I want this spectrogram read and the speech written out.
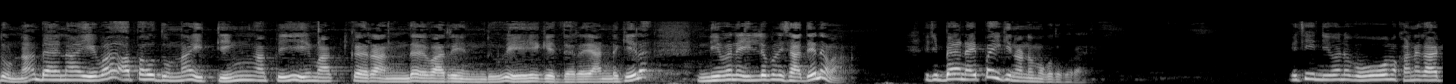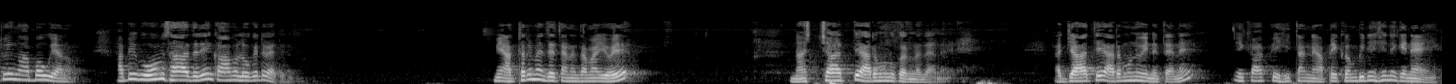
දුන්නා. බෑනා ඒවා අපහු දුන්නා. ඉතින් අපි මක්කරන්ද වරෙන්දුවේ ගෙදර යන්න කියලා නිවන ඉල්ලපු නිසා දෙනවා. ඉතින් බෑනා එපයි කියනවනම් මොකද කරන්නේ? ඉතින් නිවන බොහොම කනගාටුවෙන් ආපහු යනවා. අපි බොහොම සාදරයෙන් කාම ලෝකෙට වැටෙනවා. මේ අතරමැද තැන තමයි ඔය නැස්චාත්‍ය අරමුණු කරන දන. අජාතේ අරමුණු වෙන තැන ඒක අපි හිතන්නේ අපේ කම්බිනේෂන් එක නෑ ඒක.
